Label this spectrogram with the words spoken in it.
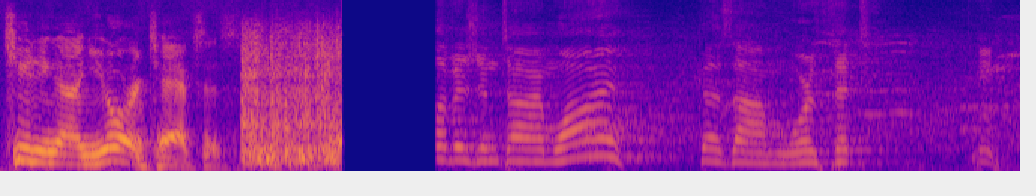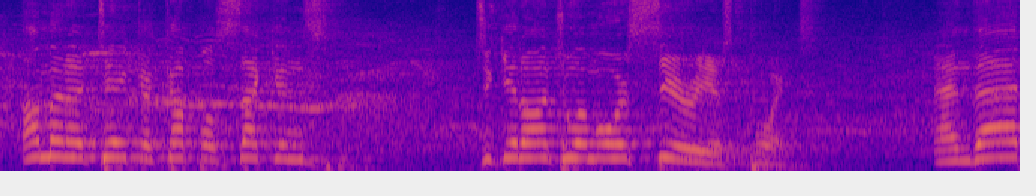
cheating on your taxes. Television time. Why? Because I'm worth it. Hmm. I'm going to take a couple seconds to get onto a more serious point. And that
